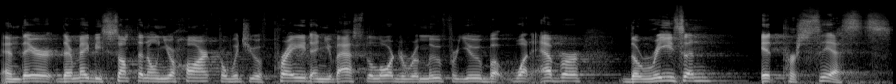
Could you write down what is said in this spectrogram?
and there, there may be something on your heart for which you have prayed and you've asked the Lord to remove for you. But whatever the reason, it persists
